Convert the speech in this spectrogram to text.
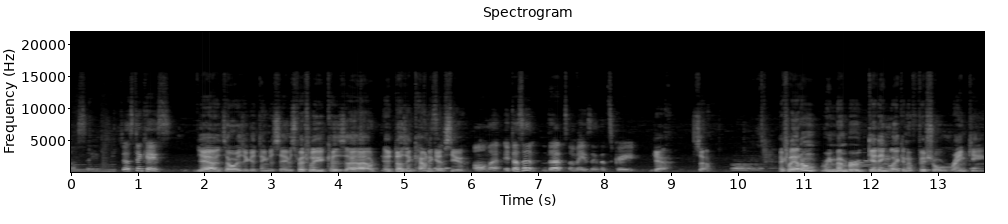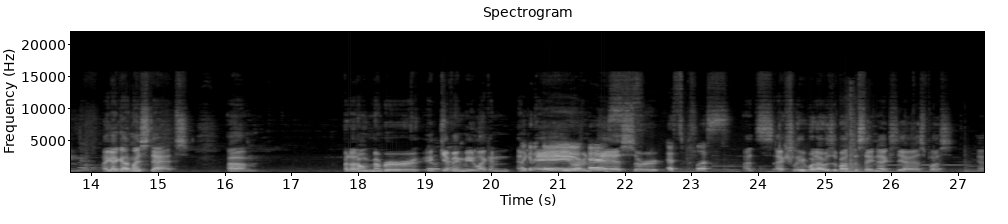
I'll save just in case. Yeah, it's always a good thing to save, especially because uh, it doesn't count against you. All my it doesn't. That's amazing. That's great. Yeah, so. Actually, I don't remember getting like an official ranking. Like, I got my stats, um, but I don't remember It giving a- me like an, an, like an A, A, or an S. S or. S plus That's actually what I was about to say next. Yeah, S plus. Yeah.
